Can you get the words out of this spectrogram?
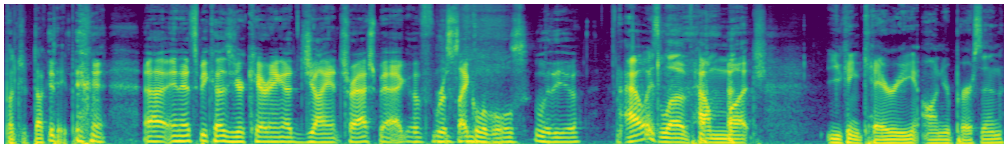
bunch of duct tape? uh, and it's because you're carrying a giant trash bag of recyclables with you. I always love how much you can carry on your person,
